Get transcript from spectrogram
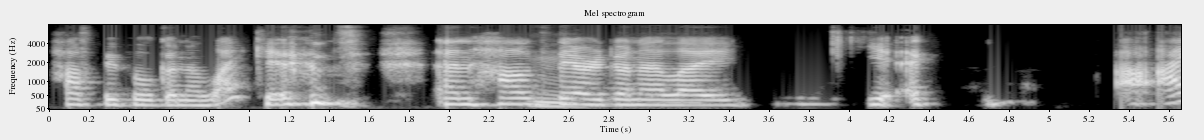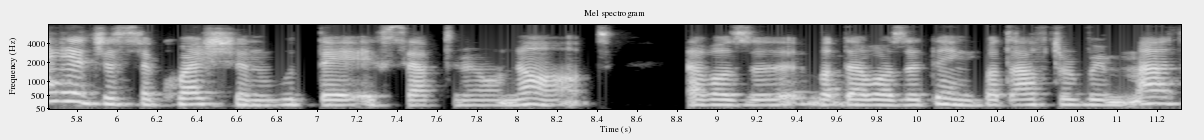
How people gonna like it, and how Hmm. they're gonna like? Yeah, I, I had just a question: Would they accept me or not? That was a but that was the thing. But after we met,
